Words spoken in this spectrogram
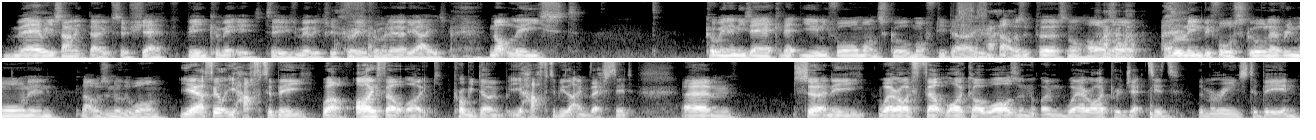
various anecdotes of Chef being committed to his military career from an early age. Not least coming in his air cadet uniform on school mufti day. That was a personal highlight. Running before school every morning. That was another one. Yeah, I feel like you have to be. Well, I felt like probably don't, but you have to be that invested. Um, certainly, where I felt like I was, and, and where I projected the Marines to be in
